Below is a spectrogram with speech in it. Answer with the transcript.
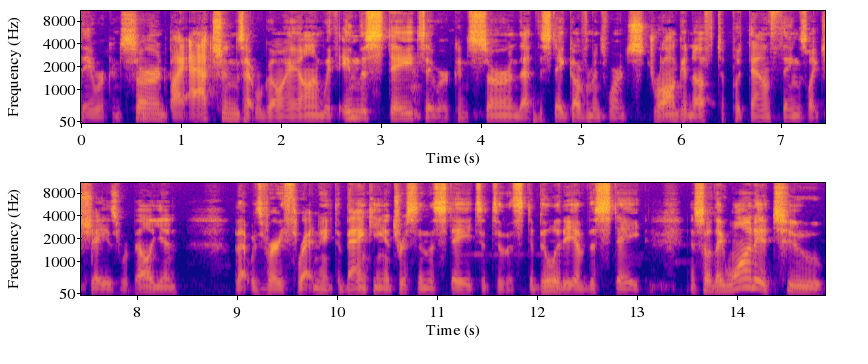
they were concerned by actions that were going on within the states. They were concerned that the state governments weren't strong enough to put down things like Shays' Rebellion. That was very threatening to banking interests in the states and to the stability of the state. And so they wanted to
